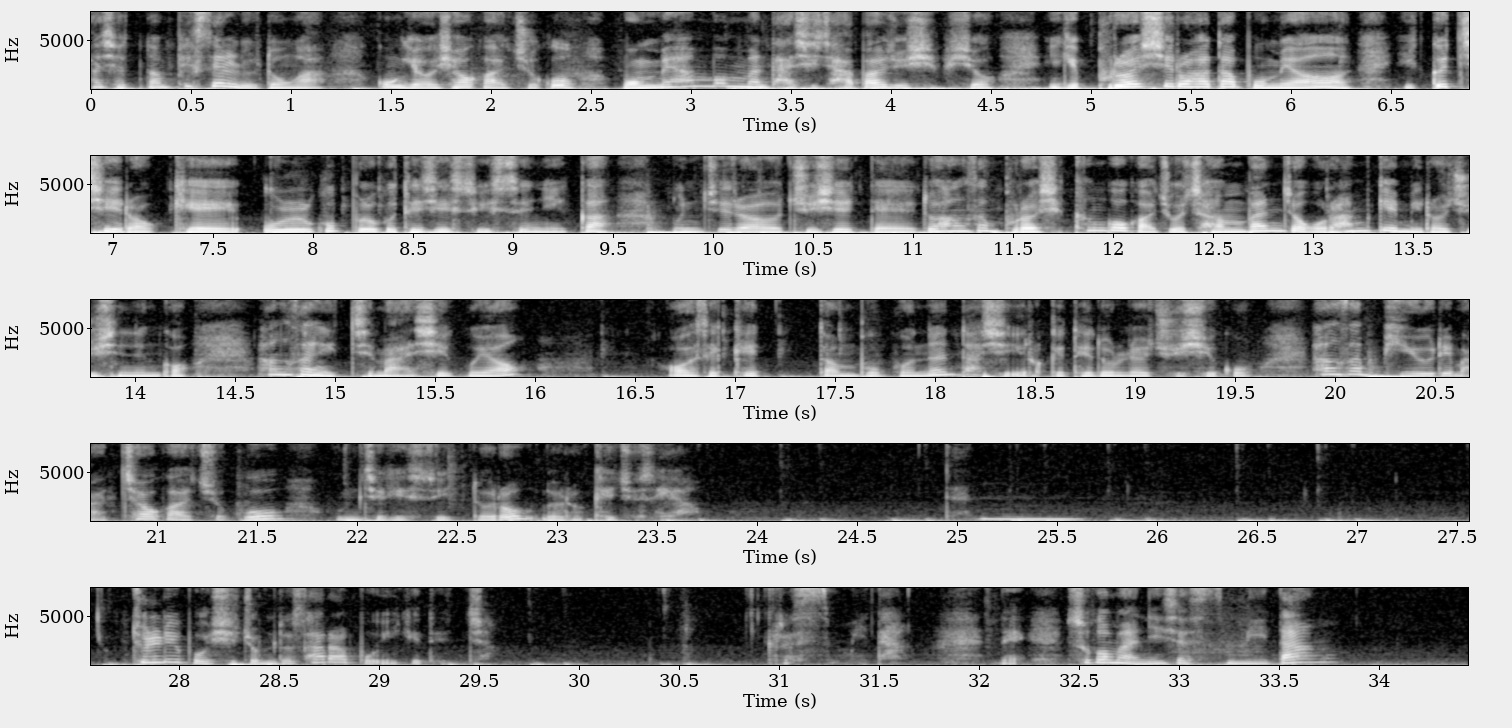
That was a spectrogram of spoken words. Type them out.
하셨던 픽셀 유동화 꼭 여셔가지고 몸매 한 번만 다시 잡아주십시오. 이게 브러쉬로 하다 보면 이 끝이 이렇게 울긋불긋해질 수 있으니까 문질러 주실 때에도 항상 브러쉬 큰 거 가지고 전반적으로 함께 밀어주시는 거 항상 잊지 마시고요. 어색했던 부분은 다시 이렇게 되돌려 주시고 항상 비율이 맞춰 가지고 움직일 수 있도록 노력해 주세요. 짠. 튤립옷이 좀 더 살아 보이게 됐죠. 수고 많으셨습니다.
